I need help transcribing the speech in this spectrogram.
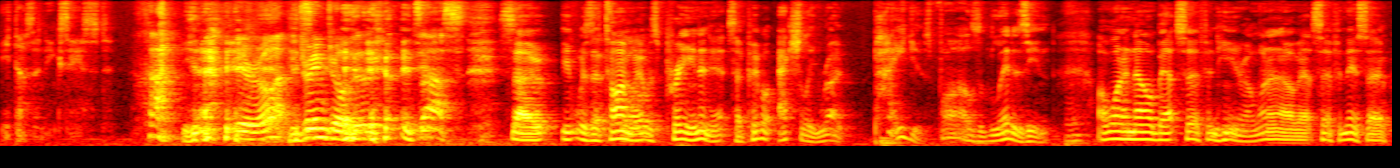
"It doesn't exist." you know? Yeah, right. The dream job. it's us. So it was a time where it was pre-internet, so people actually wrote pages, files of letters in. I want to know about surfing here. I want to know about surfing there. So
